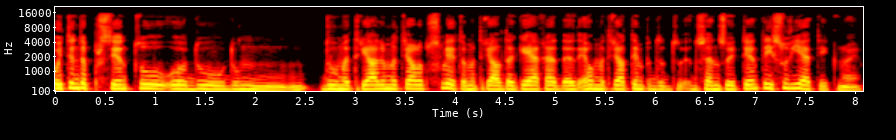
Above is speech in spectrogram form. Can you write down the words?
80% do, do, do material, um material obsoleto, o material da guerra, é o material tempo de, de, dos anos 80 e soviético, não é?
